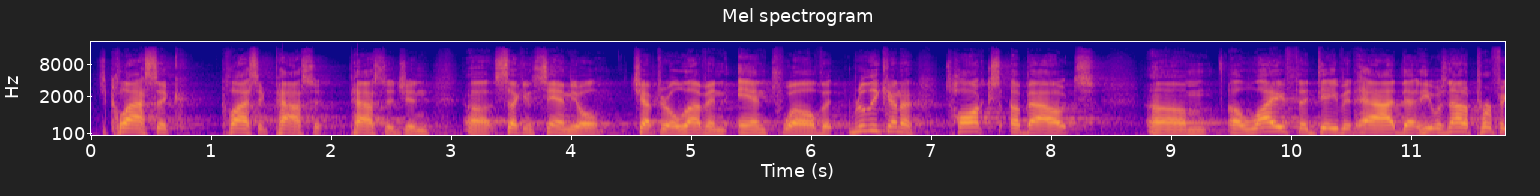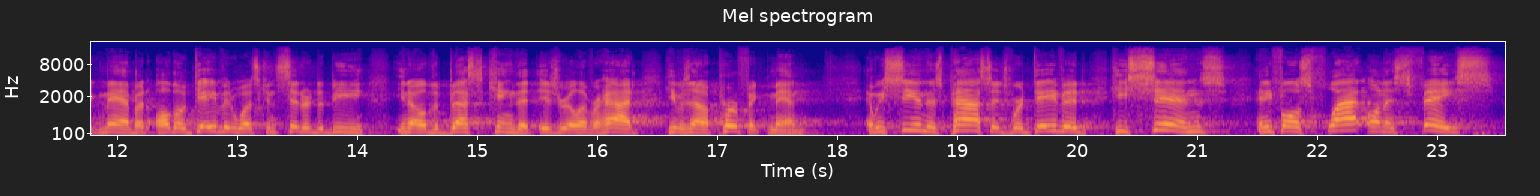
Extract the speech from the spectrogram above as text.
It's a classic, classic passage, passage in uh, 2 Samuel chapter 11 and 12 that really kind of talks about um, a life that David had, that he was not a perfect man, but although David was considered to be, you know, the best king that Israel ever had, he was not a perfect man. And we see in this passage where David, he sins and he falls flat on his face,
